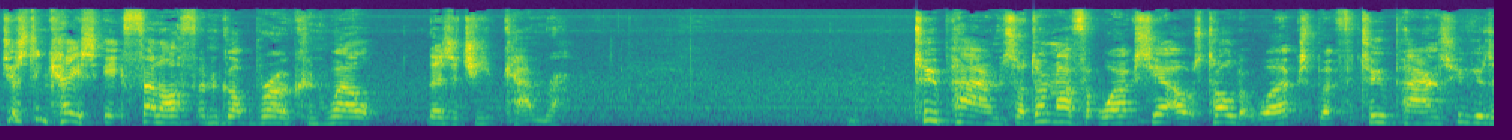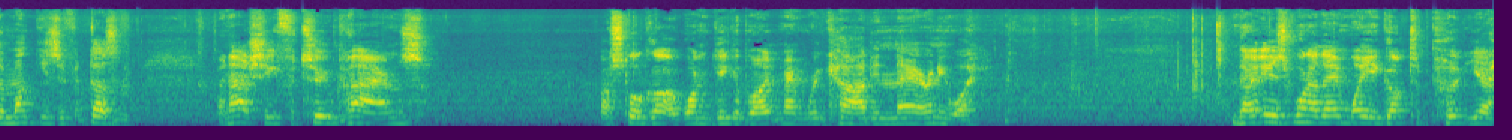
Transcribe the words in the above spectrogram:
Just in case it fell off and got broken, well, there's a cheap camera. Two pounds, I don't know if it works yet, I was told it works, but for two pounds, who gives a monkeys if it doesn't? And actually for two pounds, I've still got a one gigabyte memory card in there anyway. Now it is one of them where you got to put your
